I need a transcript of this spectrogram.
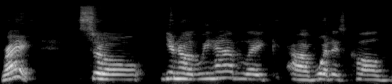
Right. So, you know, we have like uh, what is called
